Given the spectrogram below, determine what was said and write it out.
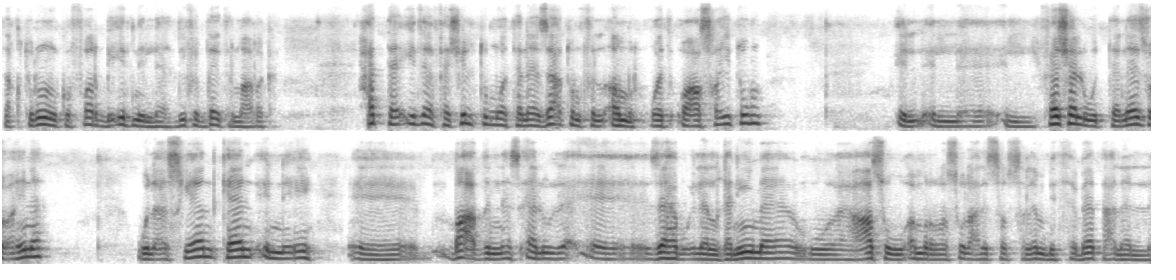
تقتلون الكفار بإذن الله. دي في بداية المعركة. حتى إذا فشلتم وتنازعتم في الأمر وعصيتم الفشل والتنازع هنا والعصيان كان إن إيه آه، بعض الناس قالوا آه، ذهبوا إلى الغنيمة وعصوا أمر الرسول عليه الصلاة والسلام بالثبات على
